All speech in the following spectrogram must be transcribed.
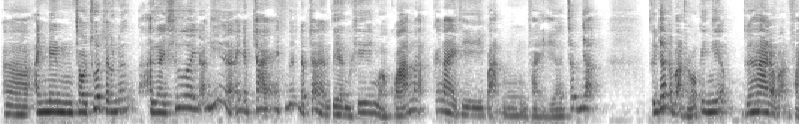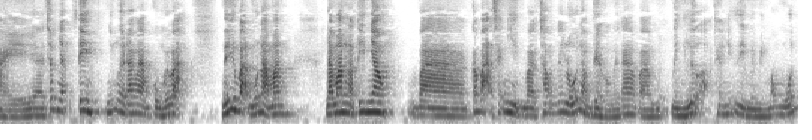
À, anh nên cho chuốt cho nó. Từ ngày xưa anh đã nghĩ là anh đẹp trai anh không biết đẹp trai làm tiền khi mở quán ạ. Cái này thì bạn phải ờ, chấp nhận. Thứ nhất là bạn phải có kinh nghiệm thứ hai là bạn phải ờ, chấp nhận team những người đang làm cùng với bạn. Nếu như bạn muốn làm ăn làm ăn là tin nhau và các bạn sẽ nhìn vào trong cái lối làm việc của người ta và mình lựa theo những gì mà mình mong muốn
